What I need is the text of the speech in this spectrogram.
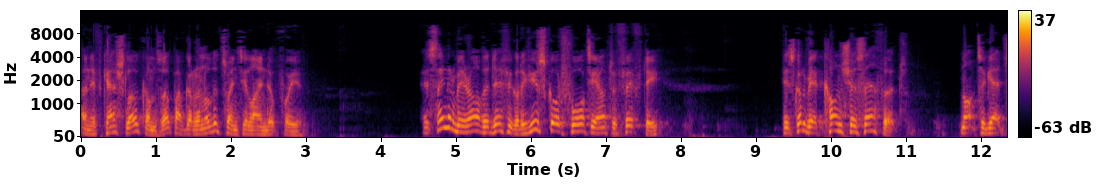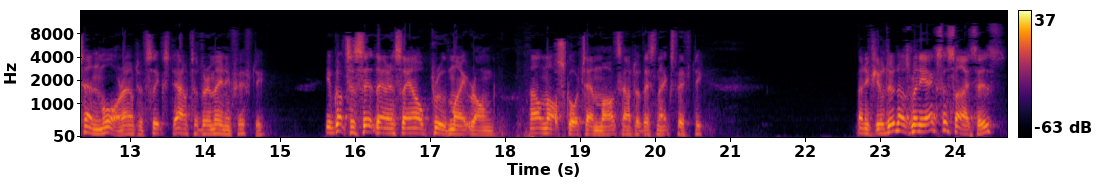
And if cash flow comes up, I've got another 20 lined up for you. It's then going to be rather difficult. If you scored 40 out of 50, it's got to be a conscious effort not to get 10 more out of 60, out of the remaining 50. You've got to sit there and say, I'll prove Mike wrong. I'll not score 10 marks out of this next 50. And if you'll do those many exercises,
